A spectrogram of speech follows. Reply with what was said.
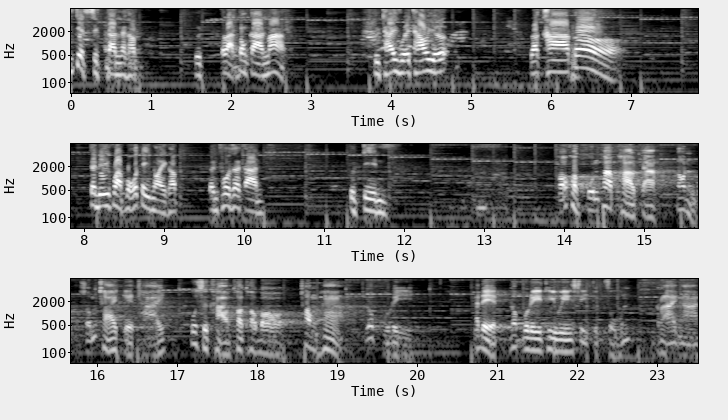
60-70 ตันนะครับ คือตลาดต้องการมาก คือใช้หัวเท้าเยอะ ราคาก็จะดีกว่าปกติหน่อยครับ เป็นโทษการตรุษจีน ขอขอบคุณภาพข่าวจากต้นสมชายเกตฉาย ผู้สื่อข่าวททบ ช่อง 5 ลบบุรีณเดชน์ลบบุรีทีวี 4.0 รายงาน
